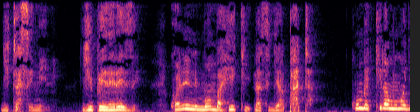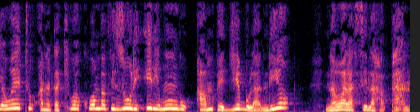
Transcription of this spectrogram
jitasimini jipeleleze. Kwa nini nimeomba hiki na sijapata? Kumbe kila mmoja wetu anatakiwa kuomba vizuri ili mungu ampe jibu la ndio na wala si hapana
